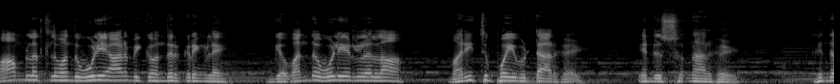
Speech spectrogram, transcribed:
மாம்பழத்தில் வந்து ஊழிய ஆரம்பிக்க வந்திருக்கிறீங்களே இங்கே வந்த ஊழியர்களெல்லாம் மறித்து போய் விட்டார்கள் என்று சொன்னார்கள். இந்த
